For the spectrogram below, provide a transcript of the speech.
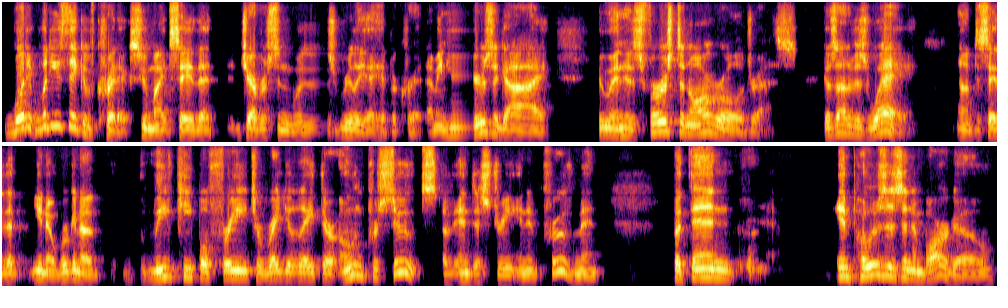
what what do you think of critics who might say that Jefferson was really a hypocrite? I mean, here's a guy who, in his first inaugural address, goes out of his way um, to say that you know we're going to leave people free to regulate their own pursuits of industry and improvement, but then imposes an embargo,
